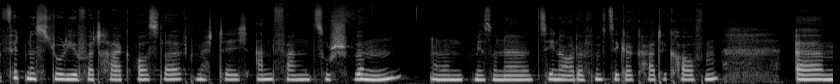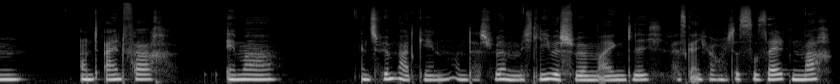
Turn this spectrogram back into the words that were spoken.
Fitnessstudio-Vertrag ausläuft, möchte ich anfangen zu schwimmen und mir so eine 10er oder 50er Karte kaufen ähm, und einfach immer ins Schwimmbad gehen und da schwimmen. Ich liebe Schwimmen eigentlich. Ich weiß gar nicht, warum ich das so selten mache.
